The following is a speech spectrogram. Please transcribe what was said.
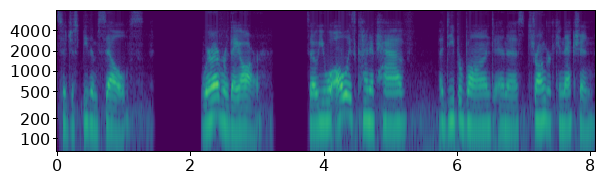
to just be themselves wherever they are. So you will always kind of have a deeper bond and a stronger connection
